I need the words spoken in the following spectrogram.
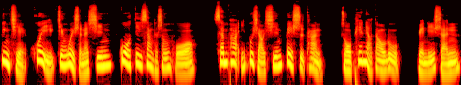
并且会以敬畏神的心过地上的生活。生怕一不小心被试探，走偏了道路，远离神；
